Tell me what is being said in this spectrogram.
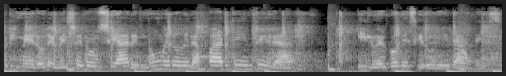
Primero debes enunciar el número de la parte entera y luego decir unidades.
